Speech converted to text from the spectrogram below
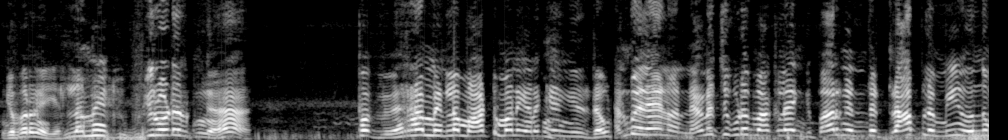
இங்க பாருங்க எல்லாமே உயிரோட இருக்குங்க. இப்ப வெறா மீன்லாம் மாட்டுமான்னு எனக்கு இங்க டவுட் நண்பர்களே நான் நினைச்சு கூட பார்க்கல. இங்க பாருங்க இந்த டிராப்ல மீன் வந்து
